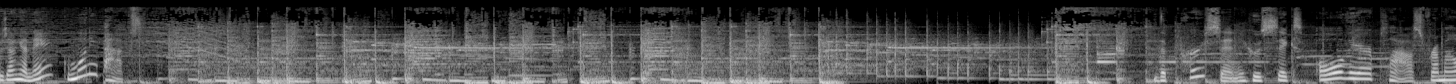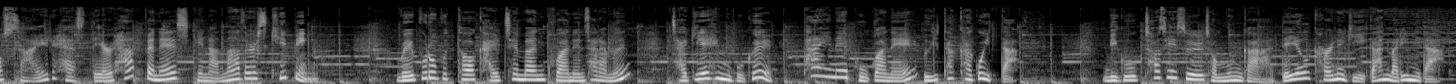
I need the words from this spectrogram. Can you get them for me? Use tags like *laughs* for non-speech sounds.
조정현의 Good Morning Pops. The person who seeks all their applause from outside has their happiness in another's keeping. 외부로부터 갈채만 구하는 사람은 자기의 행복을 타인의 보관에 의탁하고 있다. 미국 처세술 전문가 데일 카네기가 한 말입니다.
